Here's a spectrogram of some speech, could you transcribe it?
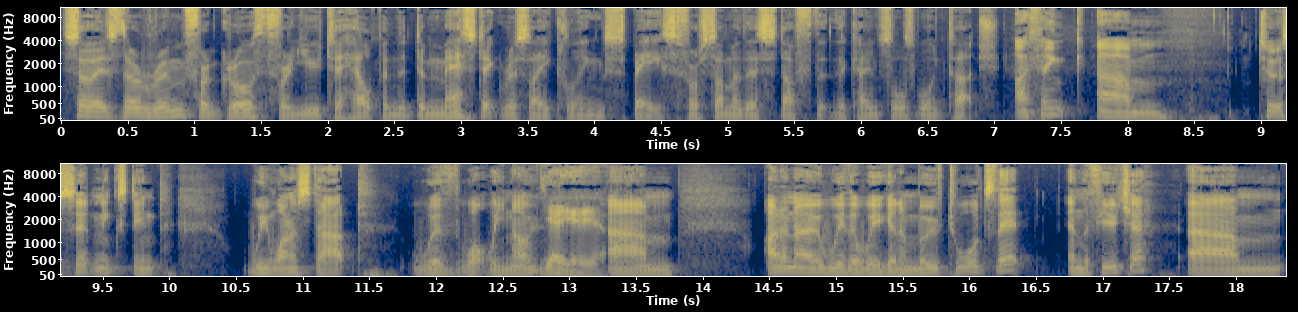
So, is there room for growth for you to help in the domestic recycling space for some of this stuff that the councils won't touch? I think um, to a certain extent, we want to start with what we know. Yeah, yeah, yeah. Um, I don't know whether we're going to move towards that in the future. Um,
